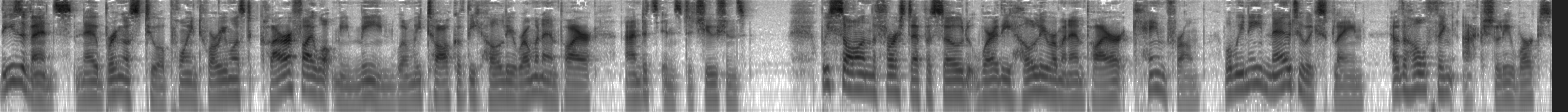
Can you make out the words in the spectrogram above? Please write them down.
These events now bring us to a point where we must clarify what we mean when we talk of the Holy Roman Empire and its institutions. We saw in the first episode where the Holy Roman Empire came from, but we need now to explain how the whole thing actually works.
